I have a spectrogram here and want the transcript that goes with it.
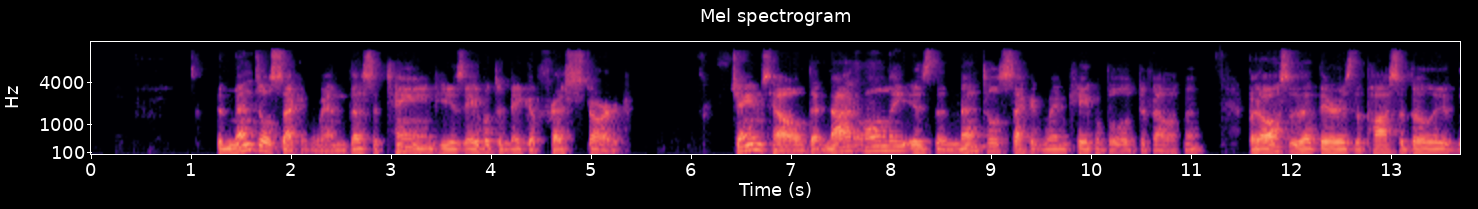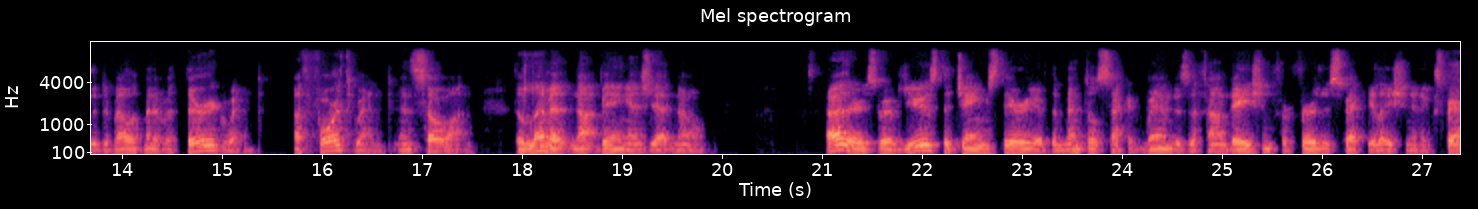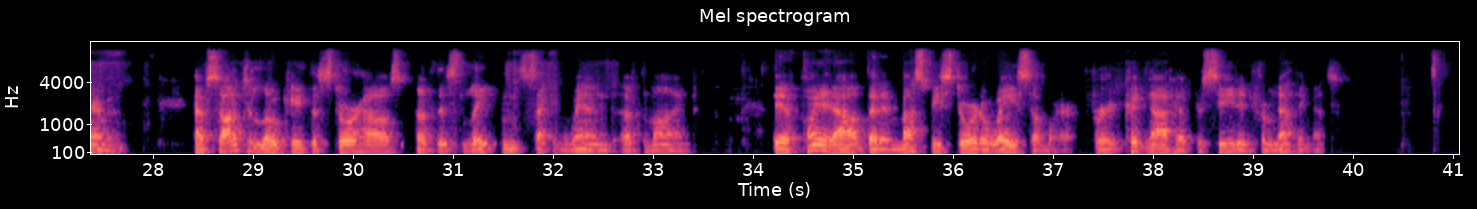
The mental second wind thus attained, he is able to make a fresh start, James held that not only is the mental second wind capable of development, but also that there is the possibility of the development of a third wind, a fourth wind, and so on, the limit not being as yet known. Others who have used the James theory of the mental second wind as a foundation for further speculation and experiment have sought to locate the storehouse of this latent second wind of the mind. They have pointed out that it must be stored away somewhere, for it could not have proceeded from nothingness.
